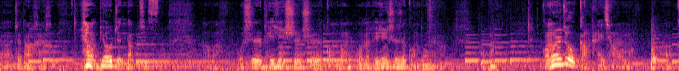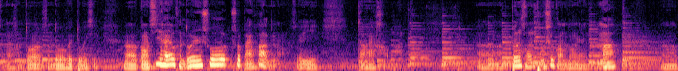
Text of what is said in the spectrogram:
啊，这倒还好。让标准党去死，好吧？我是培训师，是广东，我们培训师是广东人啊，广东人就港台腔了嘛，啊，可能很多很多会多一些。呃，广西还有很多人说说白话的呢，所以。倒还好吧，呃，奔红不是广东人吗？呃，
